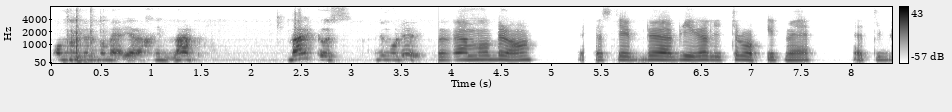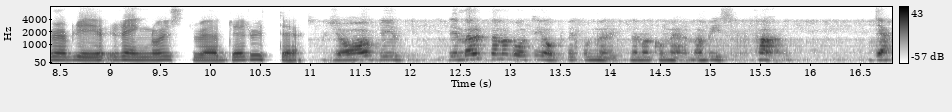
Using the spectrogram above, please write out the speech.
om ni vill vara med och göra skillnad. Marcus, hur mår du? Jag mår bra. Fast det börjar bli väldigt tråkigt med att det börjar bli regn och höstväder ute. Ja, det är, det är mörkt när man går till jobbet och mörkt när man kommer hem. Man blir så fan depp.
